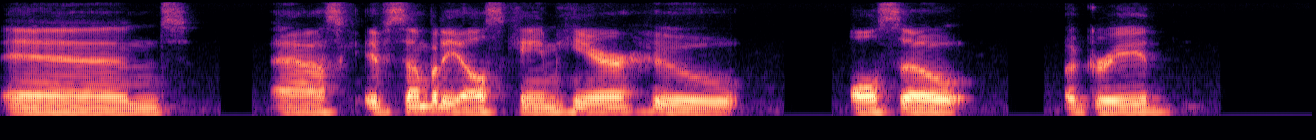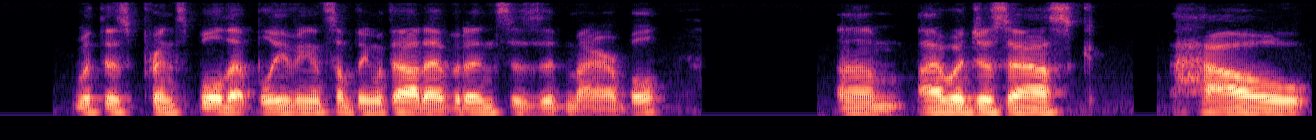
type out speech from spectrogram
and ask if somebody else came here who also agreed with this principle that believing in something without evidence is admirable. Um, I would just ask how,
